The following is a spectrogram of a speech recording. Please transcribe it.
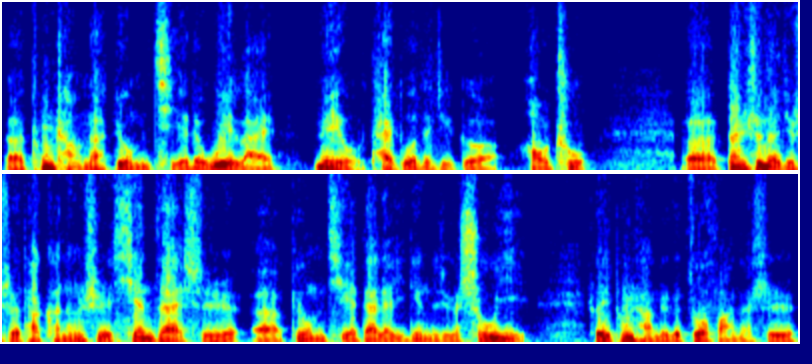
呃，通常呢对我们企业的未来没有太多的这个好处，呃，但是呢，就是它可能是现在是呃给我们企业带来一定的这个收益，所以通常这个做法呢是，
